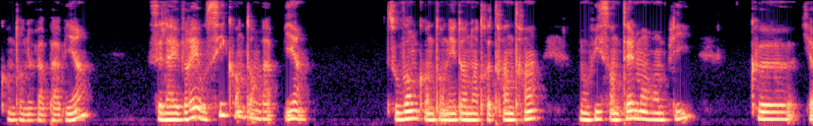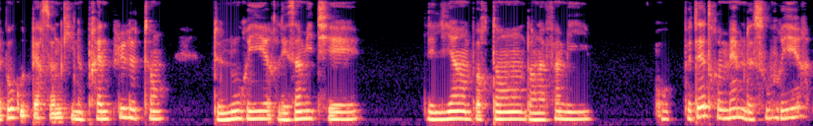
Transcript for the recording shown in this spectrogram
quand on ne va pas bien, cela est vrai aussi quand on va bien. Souvent quand on est dans notre train-train, nos vies sont tellement remplies qu'il y a beaucoup de personnes qui ne prennent plus le temps de nourrir les amitiés, les liens importants dans la famille, ou peut-être même de s'ouvrir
